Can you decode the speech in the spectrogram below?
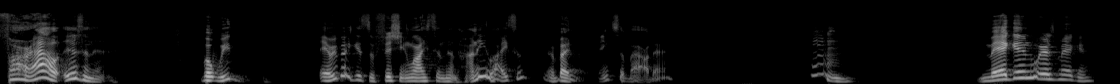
far out, isn't it? But we, everybody gets a fishing license and hunting license. Everybody thinks about it. Hmm. Megan, where's Megan?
